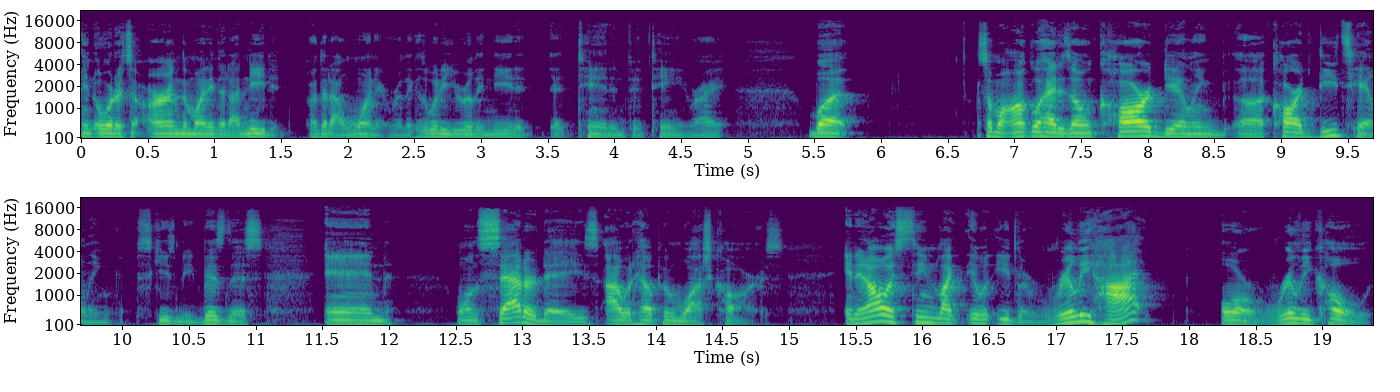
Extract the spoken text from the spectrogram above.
in order to earn the money that I needed or that I wanted, really. Because what do you really need at, at 10 and 15, right? But so my uncle had his own car dealing, uh, car detailing, excuse me, business, and on Saturdays I would help him wash cars, and it always seemed like it was either really hot or really cold.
